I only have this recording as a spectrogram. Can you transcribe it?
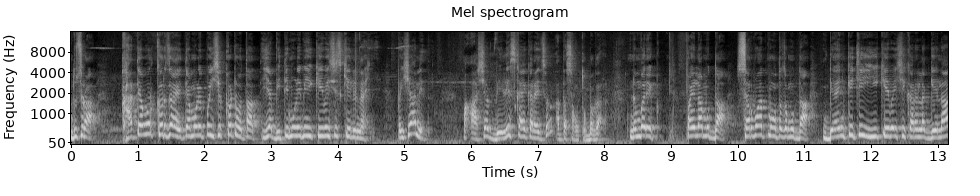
दुसरा खात्यावर कर्ज आहे त्यामुळे पैसे कट होतात. या भीतीमुळे मी के वाय सीच केले नाही. पैसे आलेत. मग अशा वेळेस काय करायचं? आता सांगतो. बघा नंबर एक पहिला मुद्दा सर्वात महत्त्वाचा मुद्दा बँकेची ई के वाय सी करायला गेला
